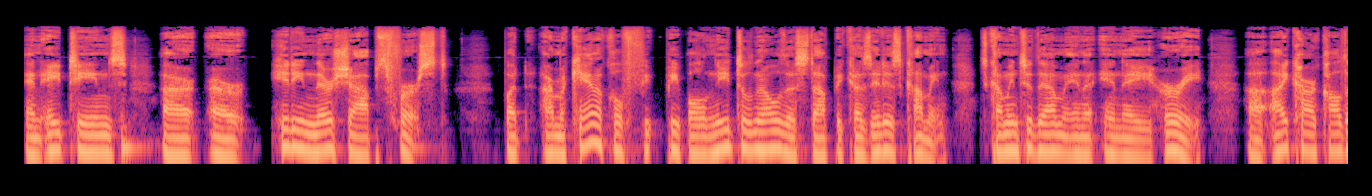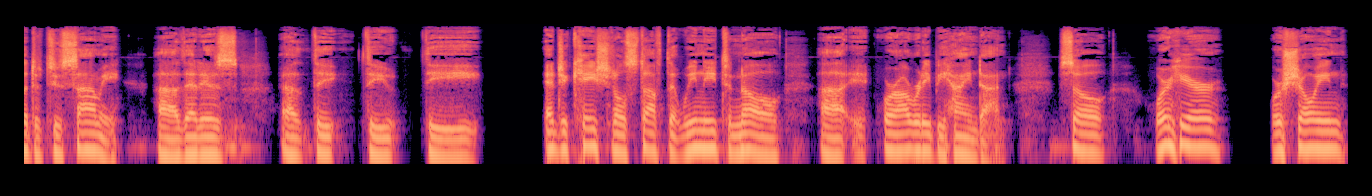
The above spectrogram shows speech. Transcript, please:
and 18s are, are hitting their shops first. But our mechanical f- people need to know this stuff because it is coming. It's coming to them in a, in a hurry. Uh, ICAR called it a tsunami. Uh, that is, uh, the, the, the educational stuff that we need to know, uh, it, we're already behind on. So we're here. We're showing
